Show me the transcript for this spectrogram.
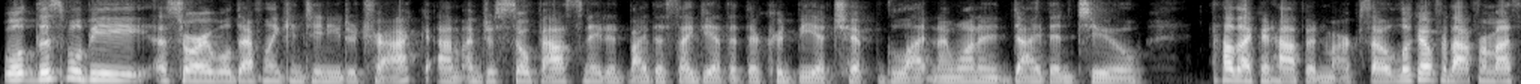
Well, this will be a story we'll definitely continue to track. Um, I'm just so fascinated by this idea that there could be a chip glut, and I want to dive into how that could happen, Mark. So look out for that from us.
